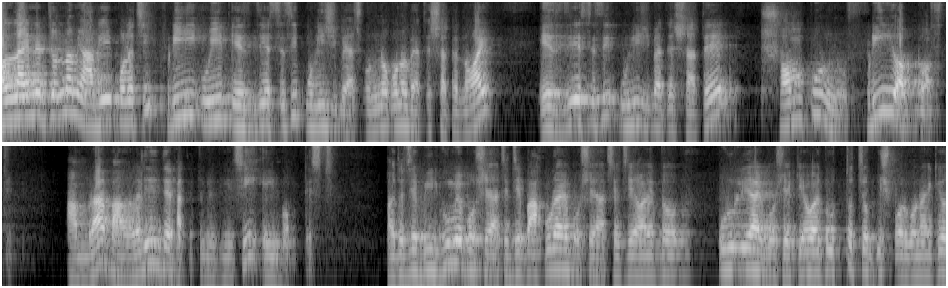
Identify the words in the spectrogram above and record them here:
অনলাইনের জন্য আমি আগেই বলেছি free with S D S D S C C police batch. অন্য কোনো ব্যাচের সাথে নয়। এসডিএসসিসি পুলিশ ব্যাচের সাথে সম্পূর্ণ ফ্রি অফ কস্টে আমরা বাঙালিদের হাতে তুলে দিয়েছি এই মক টেস্ট হয়তো যে বীরভূমে বসে আছে, যে বাঁকুড়ায় বসে আছে, যে হয়তো পুরুলিয়ায় বসে, কেউ হয়তো উত্তর চব্বিশ পরগনায়, কেউ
